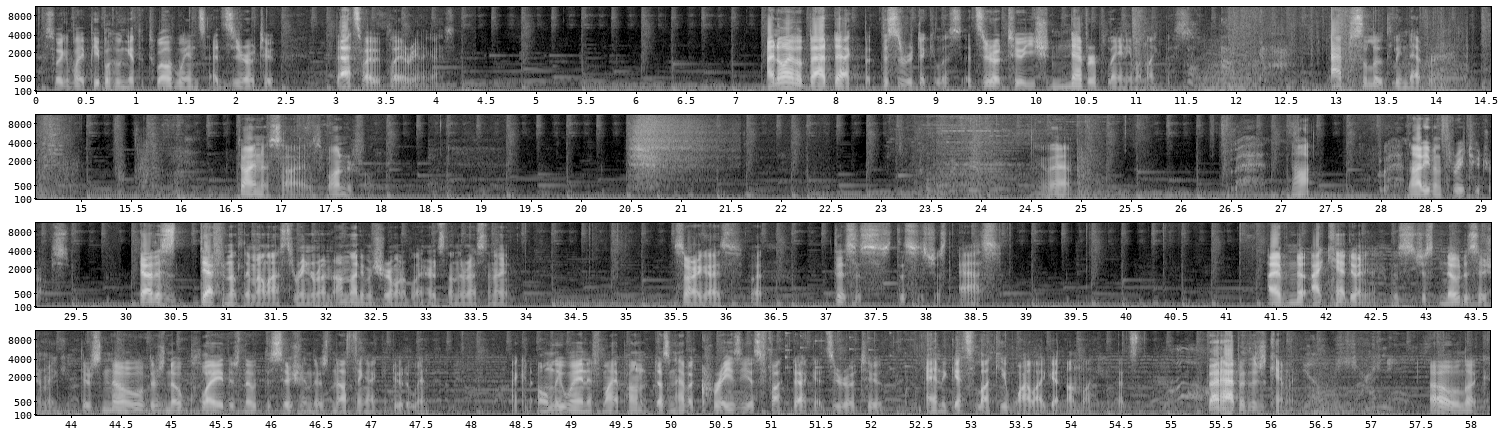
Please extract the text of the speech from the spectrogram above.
So we can play people who can get to 12 wins at 0 2. That's why we play Arena, guys. I know I have a bad deck, but this is ridiculous. At 0-2, you should never play anyone like this. Absolutely never. Dino size, wonderful. That. Not, not even three two drops. Yeah, this is definitely my last arena run. I'm not even sure I want to play Hearthstone the rest of the night. Sorry guys, but this is this is just ass. I have no I can't do anything. There's just no decision making. There's no there's no play, there's no decision, there's nothing I can do to win. I can only win if my opponent doesn't have a crazy as fuck deck at 0-2 and it gets lucky while I get unlucky. That's that happens I just can't win. Oh look.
